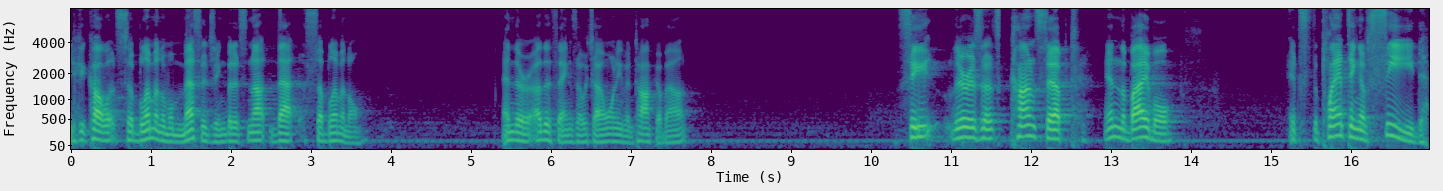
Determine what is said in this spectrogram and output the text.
You could call it subliminal messaging, but it's not that subliminal. And there are other things which I won't even talk about. See, there is a concept in the Bible, it's the planting of seed.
